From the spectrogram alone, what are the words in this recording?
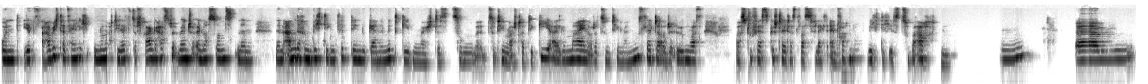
Und jetzt habe ich tatsächlich nur noch die letzte Frage. Hast du eventuell noch sonst einen, einen anderen wichtigen Tipp, den du gerne mitgeben möchtest zum, äh, zum Thema Strategie allgemein oder zum Thema Newsletter oder irgendwas, was du festgestellt hast, was vielleicht einfach noch wichtig ist zu beachten? Mhm. Ähm,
